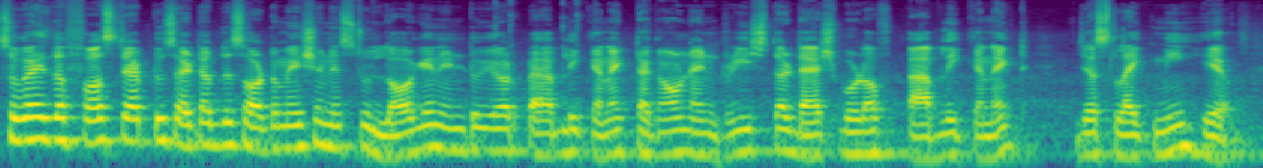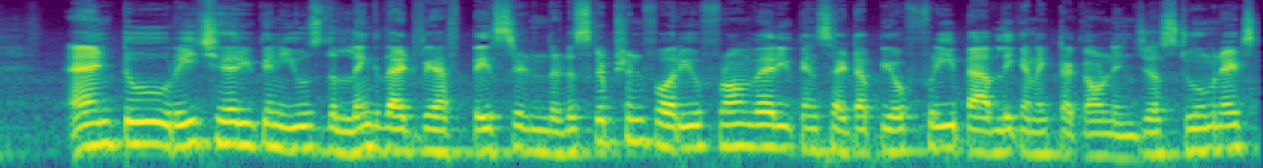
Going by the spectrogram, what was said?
so guys, the first step to set up this automation is to log in into your Pabbly Connect account and reach the dashboard of Pabbly Connect just like me here. And to reach here, you can use the link that we have pasted in the description for you from where you can set up your free Pabbly Connect account in just two minutes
